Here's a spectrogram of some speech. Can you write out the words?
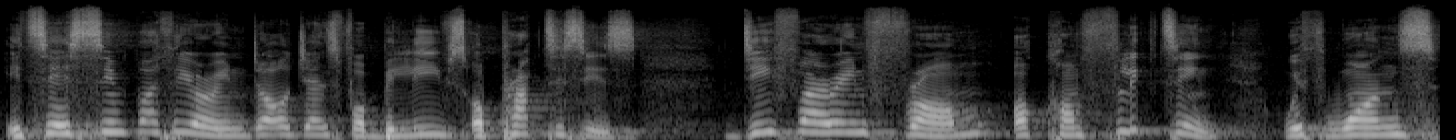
It says sympathy or indulgence for beliefs or practices differing from or conflicting with one's,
